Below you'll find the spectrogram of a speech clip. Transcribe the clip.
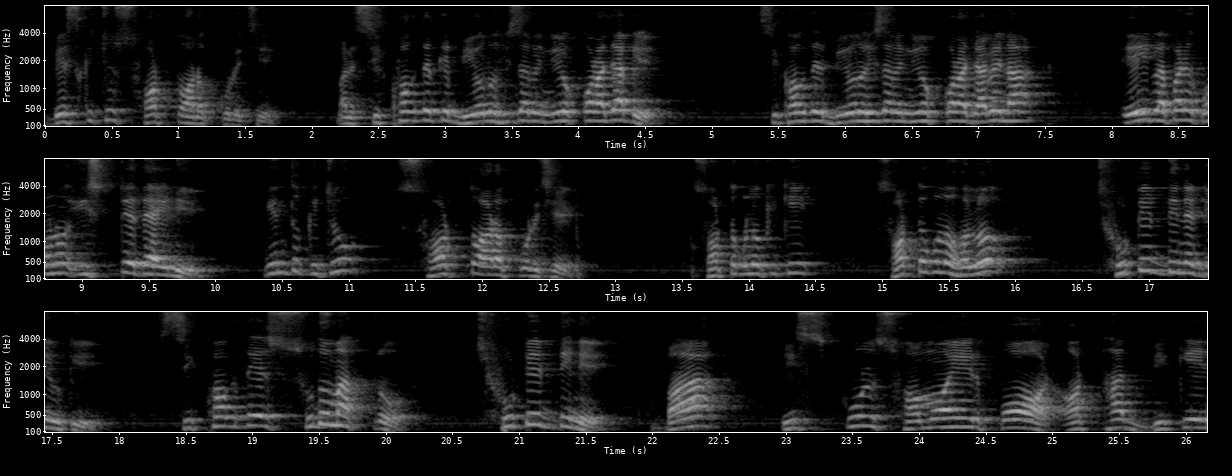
বেশ কিছু শর্ত আরোপ করেছে। মানে শিক্ষকদেরকে বিওলো হিসাবে নিয়োগ করা যাবে? শিক্ষকদের বিওলো হিসাবে নিয়োগ করা যাবে না? এই ব্যাপারে কোনো স্টে দেয়নি। কিন্তু কিছু শর্ত আরোপ করেছে। শর্তগুলো কি কি? শর্তগুলো হলো ছুটির দিনে ডিউটি। শিক্ষকদের শুধুমাত্র ছুটির দিনে বা স্কুল সময়ের পর, অর্থাৎ বিকেল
